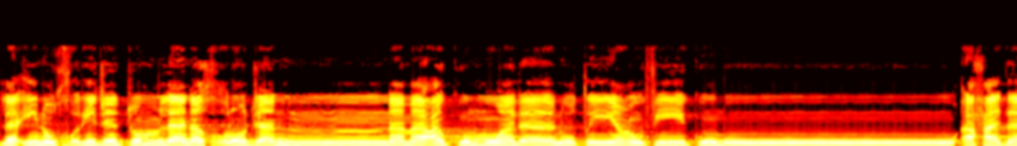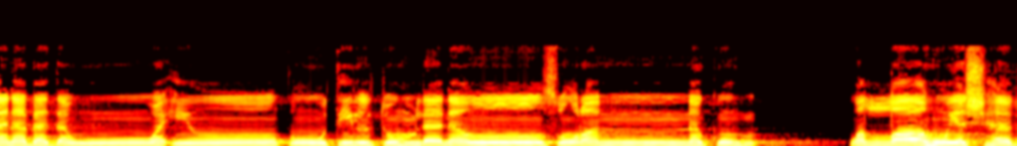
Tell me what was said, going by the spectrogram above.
لئن أخرجتم لنخرجن معكم ولا نطيع فيكم أحدا أبدا وإن قوتلتم لننصرنكم والله يشهد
